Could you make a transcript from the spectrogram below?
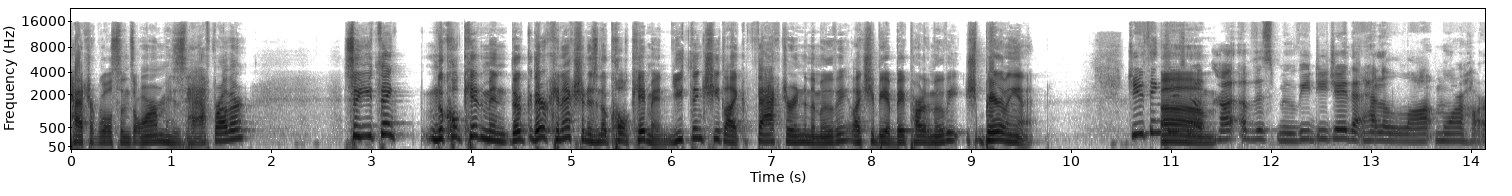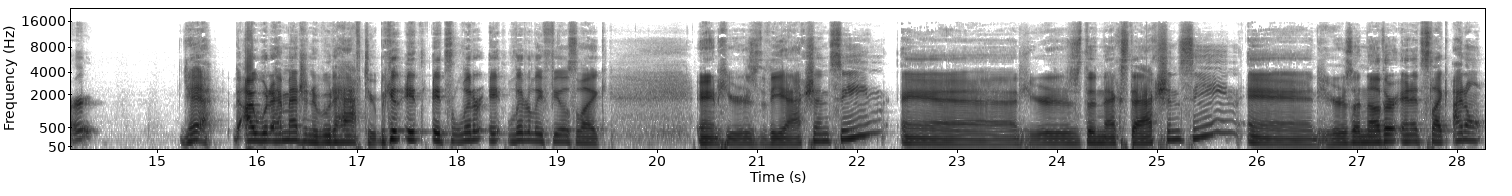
Patrick Wilson's Orm, his half brother. So you think Nicole Kidman, their, their connection is Nicole Kidman. You think she'd like factor into the movie, like she'd be a big part of the movie? She's barely in it. Do you think there's um, a cut of this movie, DJ, that had a lot more heart? Yeah, I would imagine it would have to because it it's literally it literally feels like, and here's the action scene, and here's the next action scene, and here's another, and it's like I don't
